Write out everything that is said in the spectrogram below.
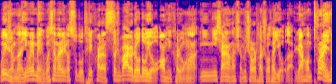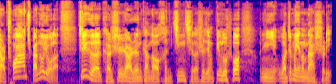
为什么呢？因为美国现在这个速度忒快了，四十八个州都有奥密克戎了。你你想想，他什么时候他说他有的，然后突然一下歘全都有了，这个可是让人感到很惊奇的事情。病毒说你我真没那么大实力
